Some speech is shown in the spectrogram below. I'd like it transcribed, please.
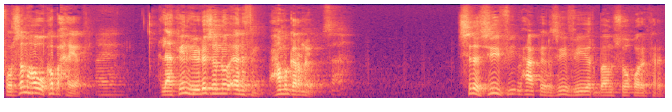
fursamaha wuu ka baxaya. Laakiin he doesn't know anything. Waxaa ma garanayo. Sida c v maxaa ka yar? C v yar baanu soo qorin karin.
